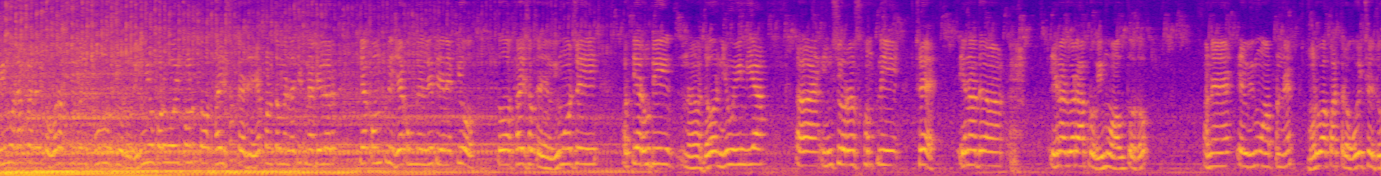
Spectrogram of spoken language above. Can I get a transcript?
વીમો દાખલા તરીકે વર્ષથી પછી પૂરું થયું તો રિન્યુ કરવું હોય પણ તો થઈ શકે છે. એ પણ તમે નજીકના ડીલર કે કંપની જે કંપની લીધી એને કહો તો થઈ શકે છે. વીમો છે એ અત્યાર સુધી the new India insurance company છે. એના એના દ્વારા આપણો વીમો આવતો હતો. અને એ વીમો આપણને મળવાપાત્ર હોય છે, જો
